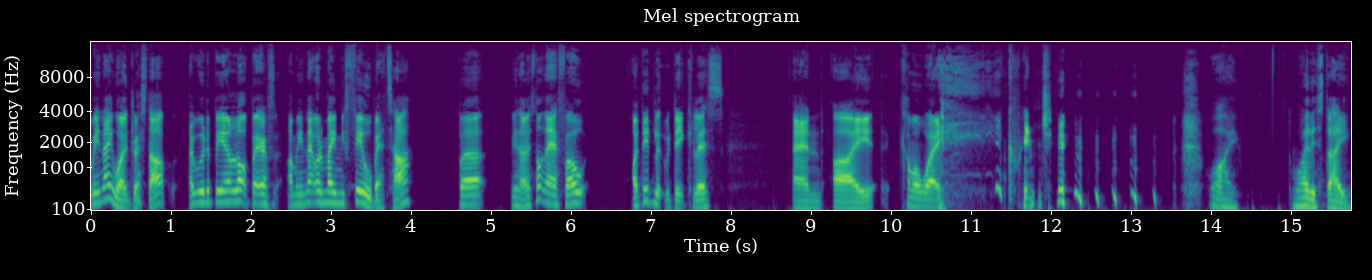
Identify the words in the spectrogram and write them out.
mean, they weren't dressed up. It would have been a lot better. If, I mean, that would have made me feel better but, you know, it's not their fault. I did look ridiculous and I come away cringing. Why? Why this day?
